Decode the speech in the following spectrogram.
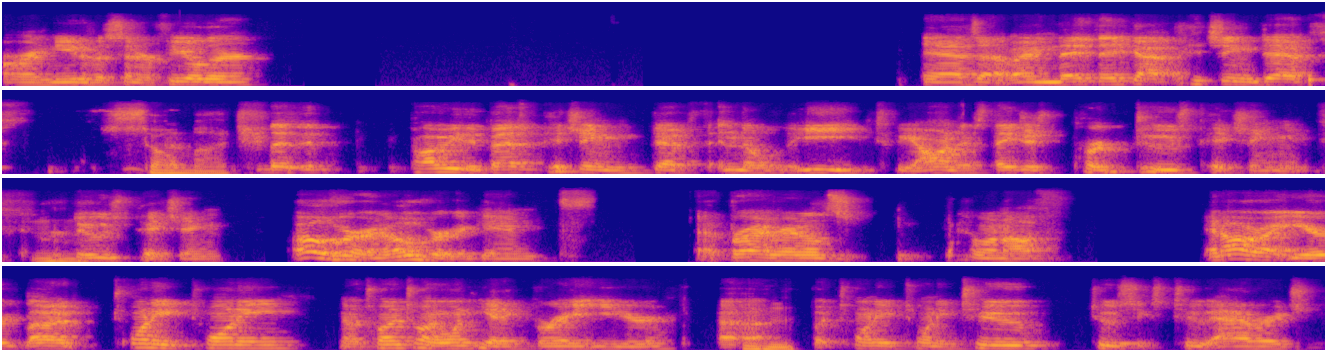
are in need of a center fielder. Yeah, it's up. I mean, they, they've got pitching depth, So much. the, the- probably the best pitching depth in the league, to be honest. They just produce pitching Mhm. produce pitching over and over again. Uh, Bryan Reynolds coming off an all right year. Uh, 2020, no, 2021, he had a great year. Uh, Mhm. But 2022, 262 average.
